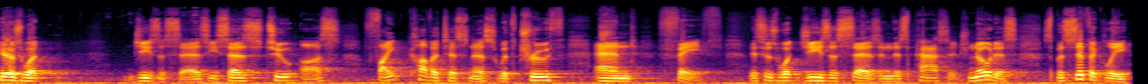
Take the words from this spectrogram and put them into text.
Here's what Jesus says He says to us, fight covetousness with truth and faith. This is what Jesus says in this passage. Notice specifically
